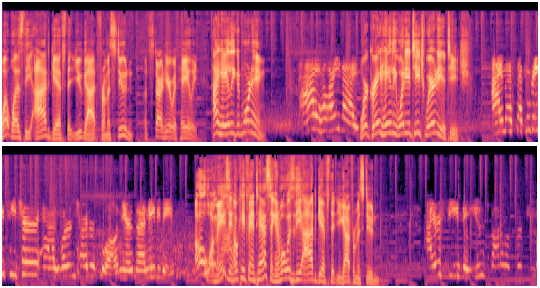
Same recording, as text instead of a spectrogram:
What was the odd gift that you got from a student? Let's start here with Haley. Hi, Haley. Good morning. Hi, how are you guys? We're great, Haley. What do you teach? Where do you teach? I'm a second grade teacher at Learn Charter School near the Navy base. Oh, amazing. Okay, fantastic. And what was the odd gift that you got from a student? I received a used bottle of perfume.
